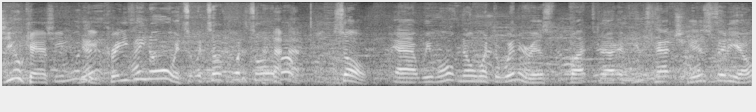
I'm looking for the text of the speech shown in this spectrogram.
Geocaching? What are you crazy? I know. It's it's what it's all about. so uh, we won't know what the winner is, but uh, if you catch his video,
